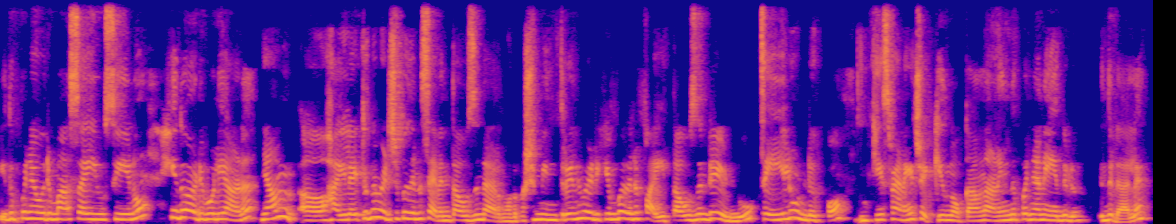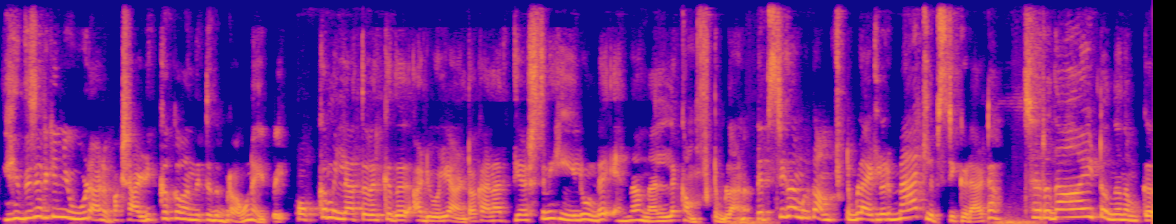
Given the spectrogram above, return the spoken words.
ഇതിപ്പോ ഞാൻ ഒരു മാസമായി യൂസ് ചെയ്യണു ഇതും അടിപൊളിയാണ്. ഞാൻ ഹൈലൈറ്റ് നിന്ന് മേടിച്ചപ്പോൾ ഇതിന് സെവൻ തൗസൻഡ് ആയിരുന്നു പക്ഷെ മിന്ത്രയിൽ നിന്ന് മേടിക്കുമ്പോൾ ഇതിന് ഫൈവ് തൗസൻഡേ ഉള്ളൂ. സെയിലും ഉണ്ട് ഇപ്പൊ. കേസ് വേണമെങ്കിൽ ചെക്ക് ചെയ്ത് നോക്കാവുന്നതാണ്. ഇന്നിപ്പോ ഞാൻ ഏതിടും? ഇതിടാ അല്ലെ? ഇത് ശരിക്കും ന്യൂഡാണ് പക്ഷെ അഴുക്കൊക്കെ വന്നിട്ട് ഇത് ബ്രൗൺ ആയിപ്പോയി. പൊക്കമില്ലാത്തവർക്ക് ഇത് അടിപൊളിയാണ് കേട്ടോ. കാരണം അത്യാവശ്യത്തിന് ഹീലും ഉണ്ട്. എന്നാൽ നല്ല കംഫർട്ടബിൾ ആണ്. ലിപ്സ്റ്റിക് നമുക്ക് കംഫർട്ടബിൾ ആയിട്ടുള്ള ഒരു മാറ്റ് ലിപ്സ്റ്റിക് ഇടാം കേട്ടോ. ചെറുതായിട്ടൊന്ന് നമുക്ക്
